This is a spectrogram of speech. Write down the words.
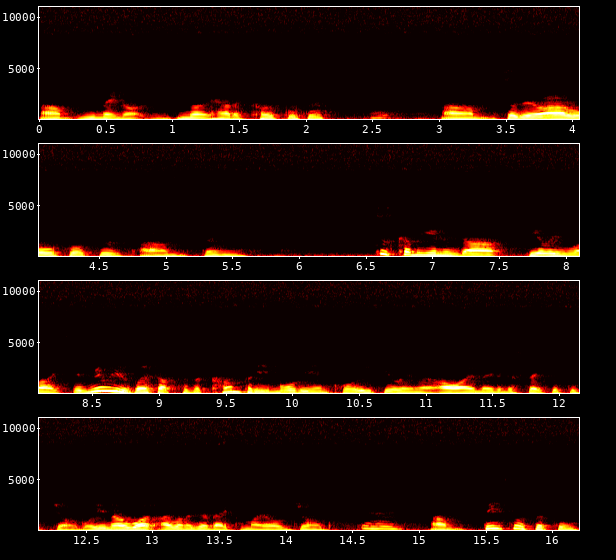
um, you may not know how to cope with it. Um, so there are all sorts of um, things just coming in and uh, feeling like it really is less up to the company, more the employee feeling like, oh, I made a mistake with this job, or you know what, I want to go back to my old job. Mhm. Um, these sorts of things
